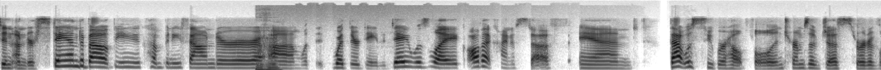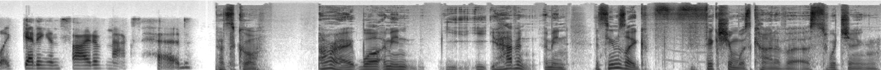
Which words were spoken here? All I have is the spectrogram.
didn't understand about being a company founder, mm-hmm. um, what, the, what their day to day was like, all that kind of stuff. And that was super helpful in terms of just sort of like getting inside of Mac's head. That's cool. All right. Well, I mean, you haven't, I mean, it seems like f- fiction was kind of a, a switching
